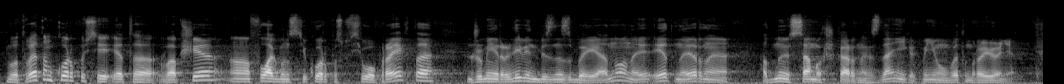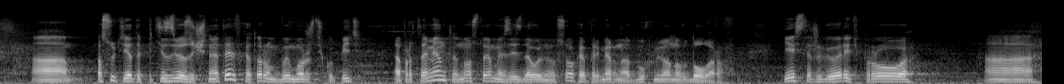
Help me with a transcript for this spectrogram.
вот в этом корпусе. Это вообще флагманский корпус всего проекта Jumeirah Living Business Bay. Оно, это, наверное, одно из самых шикарных зданий, как минимум в этом районе. А, по сути, это пятизвездочный отель, в котором вы можете купить апартаменты, но стоимость здесь довольно высокая, примерно от 2 миллионов долларов. Если же говорить про а,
